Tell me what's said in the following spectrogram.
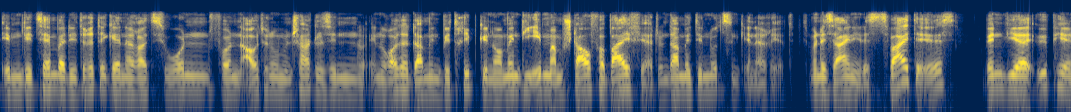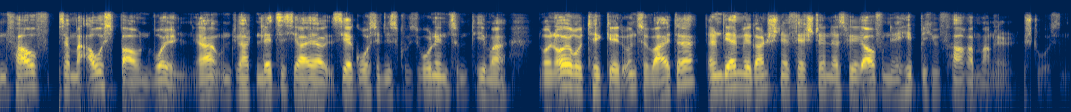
im Dezember die dritte Generation von autonomen Shuttles in, in Rotterdam in Betrieb genommen, die eben am Stau vorbeifährt und damit den Nutzen generiert. Das ist das eine. Das zweite ist, wenn wir ÖPNV sagen wir, ausbauen wollen, ja, und wir hatten letztes Jahr ja sehr große Diskussionen zum Thema 9-Euro-Ticket und so weiter, dann werden wir ganz schnell feststellen, dass wir auf einen erheblichen Fahrermangel stoßen.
